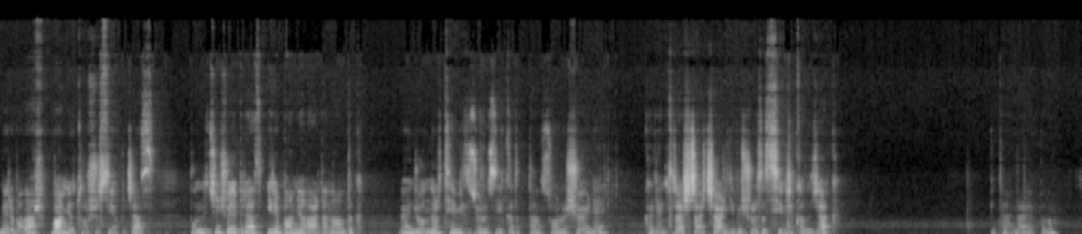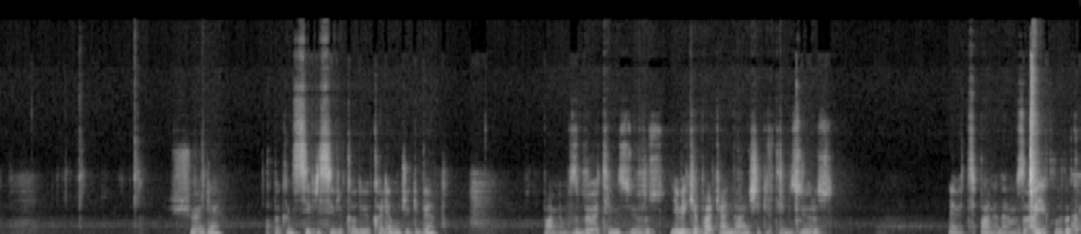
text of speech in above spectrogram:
Merhabalar. Bamya turşusu yapacağız. Bunun için şöyle biraz iri bamyalardan aldık. Önce onları temizliyoruz yıkadıktan sonra şöyle kalem tıraşla açar gibi şurası sivri kalacak. Bir tane daha yapalım. Şöyle bakın sivri sivri kalıyor kalem ucu gibi. Bamyamızı böyle temizliyoruz. Yemek yaparken de aynı şekilde temizliyoruz. Evet bamyalarımızı ayıkladık.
